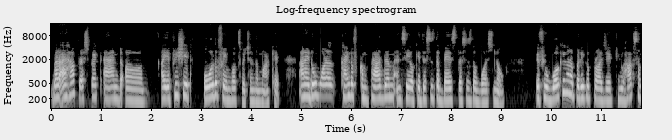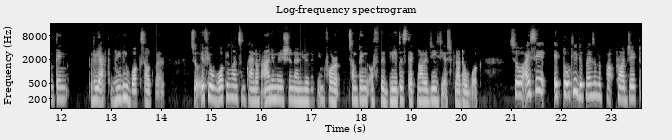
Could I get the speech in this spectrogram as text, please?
But I have respect and um, I appreciate all the frameworks which in the market, and I don't want to kind of compare them and say, okay, this is the best, this is the worst. No, if you're working on a particular project, you have something React really works out well. So if you're working on some kind of animation and you're looking for something of the latest technologies, yes, Flutter work. So I say it totally depends on the project,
